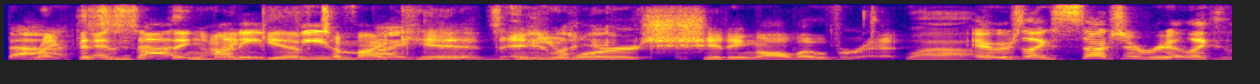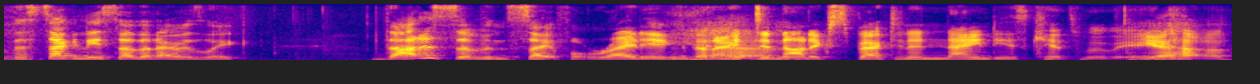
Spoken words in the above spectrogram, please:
back. Right. This and is something I give to feeds my, kids, and Like, you're shitting all over it. Wow. It was like such a real like the second he said that I was like, that is some insightful writing that I did not expect in a '90s kids movie. Yeah.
